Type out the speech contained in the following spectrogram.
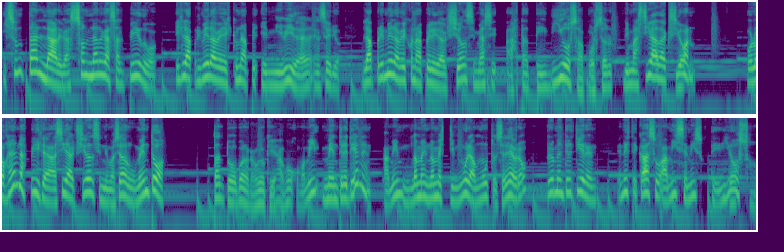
Y son tan largas, son largas al pedo. Es la primera vez que una... En mi vida, eh, en serio la primera vez que una peli de acción se me hace hasta tediosa por ser demasiada acción. Por lo general las pelis así de acción sin demasiado argumento, tanto, bueno, que a vos como a mí, me entretienen. A mí no me, no me estimula mucho el cerebro, pero me entretienen. En este caso, a mí se me hizo tedioso.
